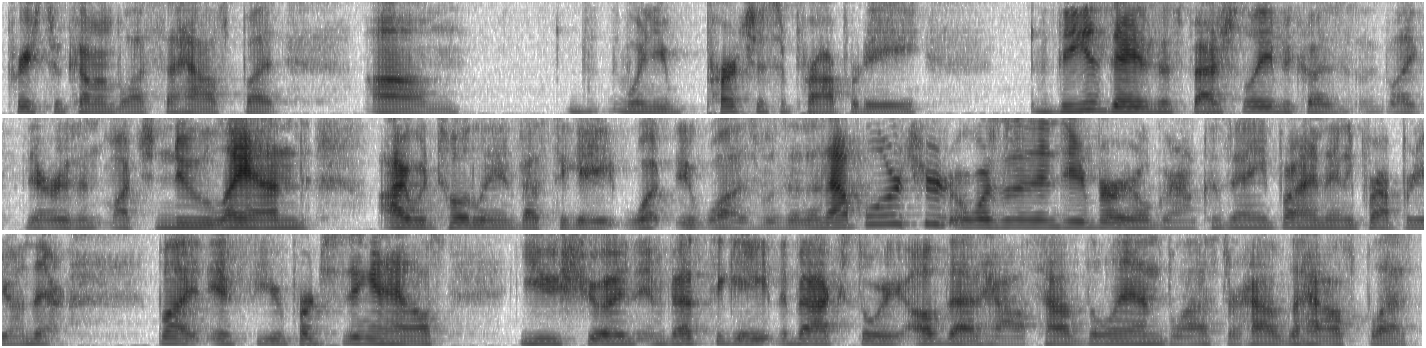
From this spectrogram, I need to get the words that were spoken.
priest would come and bless the house. But um, when you purchase a property, these days especially because like there isn't much new land i would totally investigate what it was was it an apple orchard or was it an indian burial ground because they ain't buying any property on there but if you're purchasing a house you should investigate the backstory of that house have the land blessed or have the house blessed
